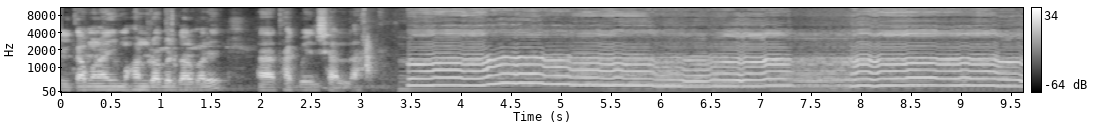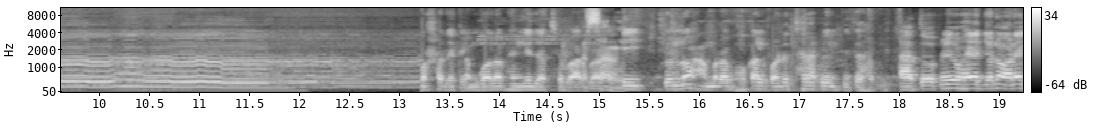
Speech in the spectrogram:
এই কামনায় মহান রবের দরবারে থাকবে ইনশাল্লাহ। সমস্যা দেখলাম গলা ভেঙে যাচ্ছে বারবার। এই জন্য আমরা ভোকাল কর্ডের থেরাপি দিতে হবে। তো প্রিয় ভাইয়ের জন্য অনেক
